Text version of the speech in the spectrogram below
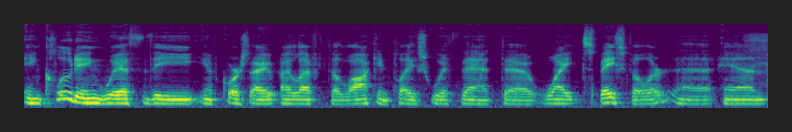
including with the, of course, I, I left the lock in place with that uh, white space filler, uh, and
